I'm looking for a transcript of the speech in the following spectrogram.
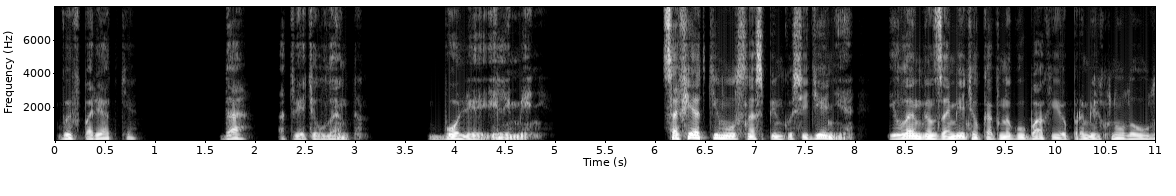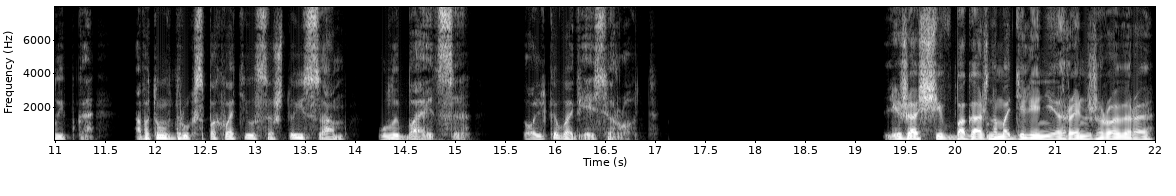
«Вы в порядке?» «Да», — ответил Лэнгдон. «Более или менее». Софи откинулась на спинку сиденья, и Лэнгдон заметил, как на губах ее промелькнула улыбка, а потом вдруг спохватился, что и сам улыбается, только во весь рот. Лежащий в багажном отделении рейндж-ровера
